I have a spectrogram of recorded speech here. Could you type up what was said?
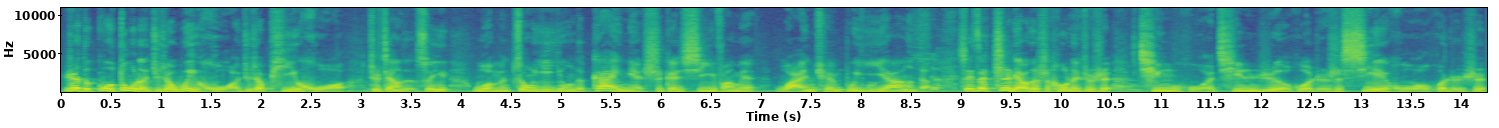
热的过度了，就叫胃火，就叫脾火，就这样子。所以我们中医用的概念是跟西医方面完全不一样的。所以在治疗的时候呢，就是清火、清热，或者是泻火，或者是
